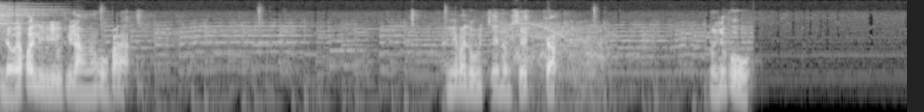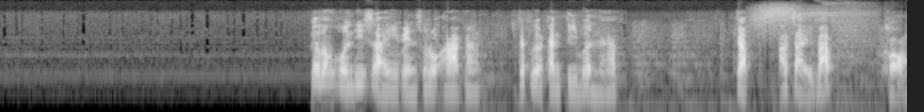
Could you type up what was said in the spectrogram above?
เดี๋ยวไว้ค่อยรีวิวทีหลังน้องภูป้า อันนี้มาดูเจนโนเช็คกับหนูชมพู ก็บางคนที่ใส่เป็นโซโลอาร์คนะก็เพื่อกันตีเบิลนะครับ กับอาศัยบัฟของ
